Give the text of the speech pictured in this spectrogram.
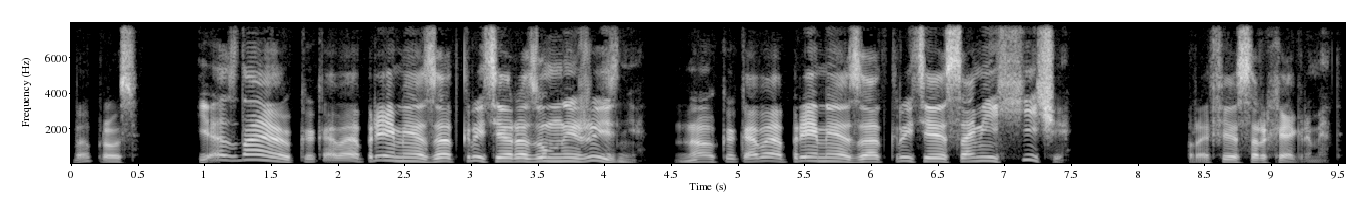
Вопрос. Я знаю, какова премия за открытие разумной жизни, но какова премия за открытие самих Хичи? Профессор Хегромет.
